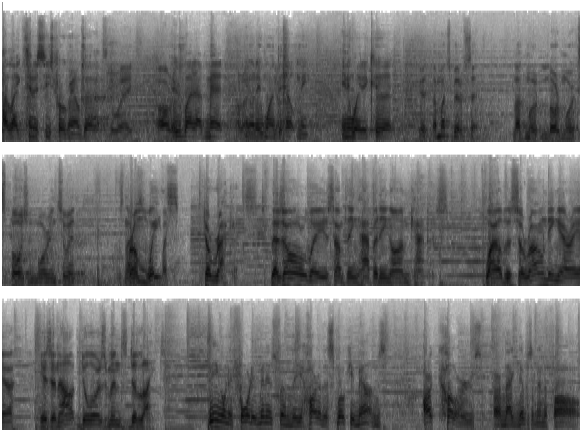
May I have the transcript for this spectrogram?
I like Tennessee's program better. That's the way. All right. Everybody I've met, All right. you know, they wanted to help me any way they could. Good. A much better set. A lot more, lot more explosion, more into it. It was nice. From weights to rackets, there's always something happening on campus, while the surrounding area is an outdoorsman's delight. Being only 40 minutes from the heart of the Smoky Mountains, our colors are magnificent in the fall.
